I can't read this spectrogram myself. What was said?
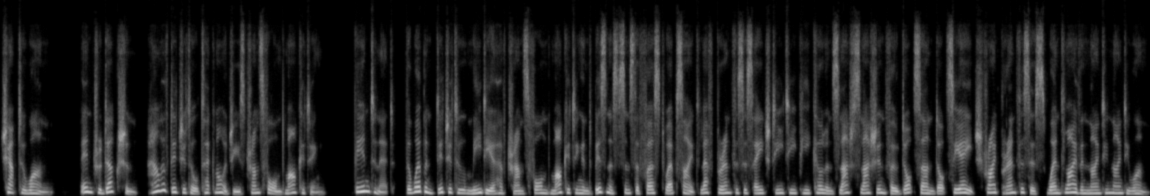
Chapter 1. Introduction How have digital technologies transformed marketing? The internet, the web and digital media have transformed marketing and business since the first website left parenthesis http colon slash slash info right parenthesis went live in 1991.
